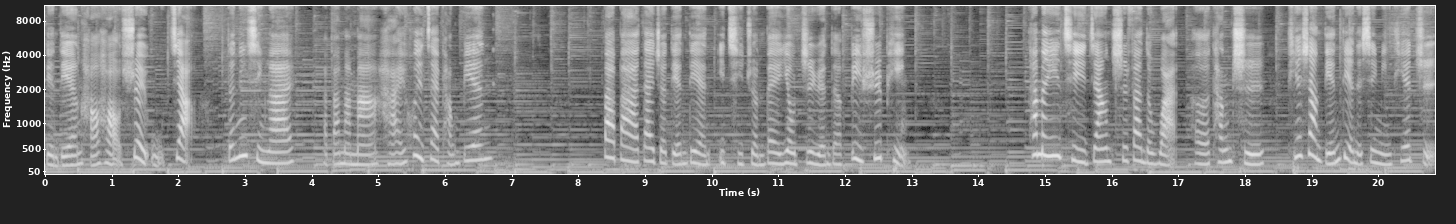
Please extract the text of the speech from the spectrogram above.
点点好好睡午觉，等你醒来。”爸爸妈妈还会在旁边。爸爸带着点点一起准备幼稚园的必需品。他们一起将吃饭的碗和汤匙贴上点点的姓名贴纸，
